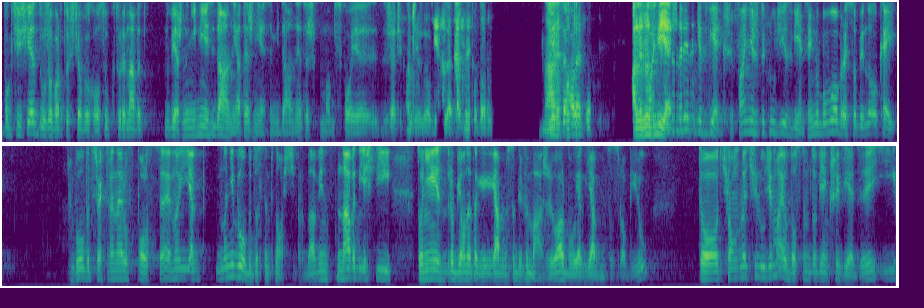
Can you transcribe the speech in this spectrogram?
bo gdzieś jest dużo wartościowych osób, które nawet, no wiesz, no nikt nie jest idealny, ja też nie jestem idealny, ja też mam swoje rzeczy, które robię lepiej podobnie. No, ale, Więc, ale, ale rozwijasz. ten rynek jest większy, fajnie, że tych ludzi jest więcej, no bo wyobraź sobie, no okej, okay, byłoby trzech trenerów w Polsce, no i jak, no nie byłoby dostępności, prawda? Więc nawet jeśli to nie jest zrobione tak, jak ja bym sobie wymarzył, albo jak ja bym to zrobił, to ciągle ci ludzie mają dostęp do większej wiedzy i,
